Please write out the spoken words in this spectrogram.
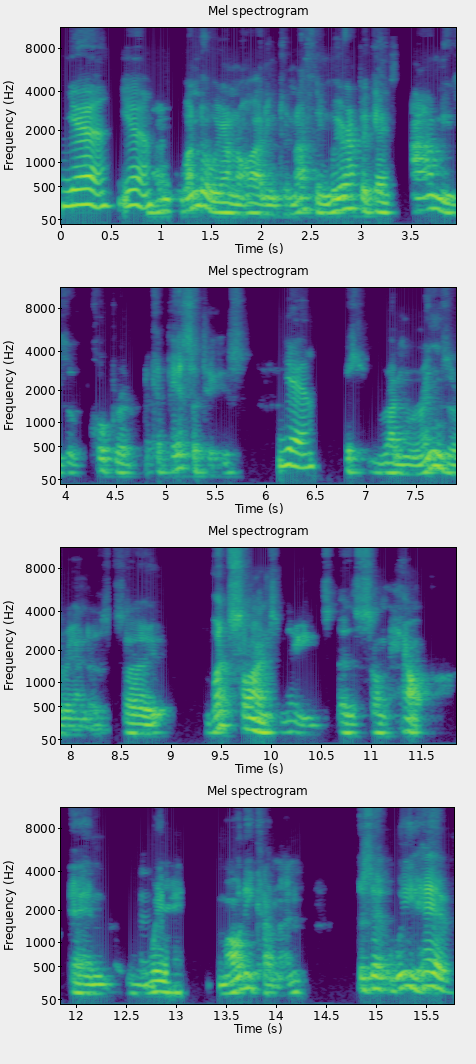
there. Yeah. Yeah. No wonder we're on hiding to nothing. We're up against armies of corporate capacities Yeah. just run rings around us. So what science needs is some help. And Mm. where Māori come in is that we have,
